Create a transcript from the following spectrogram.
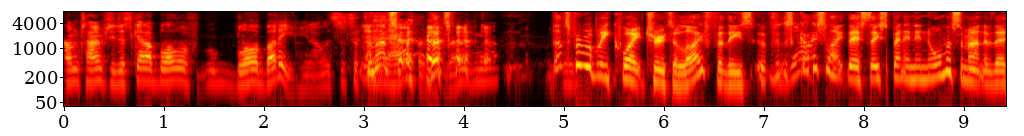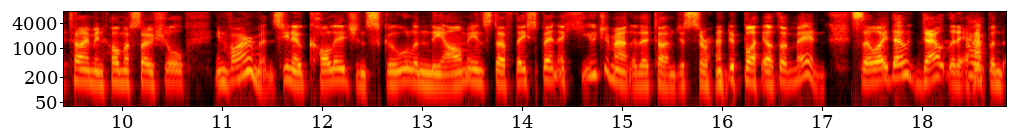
Sometimes you just gotta blow a blow a buddy. You know, it's just a thing And that happens, that's- right? You know? That's mm. probably quite true to life for these for guys like this. They spent an enormous amount of their time in homosocial environments, you know, college and school and the army and stuff. They spent a huge amount of their time just surrounded by other men. So I don't doubt that it I happened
